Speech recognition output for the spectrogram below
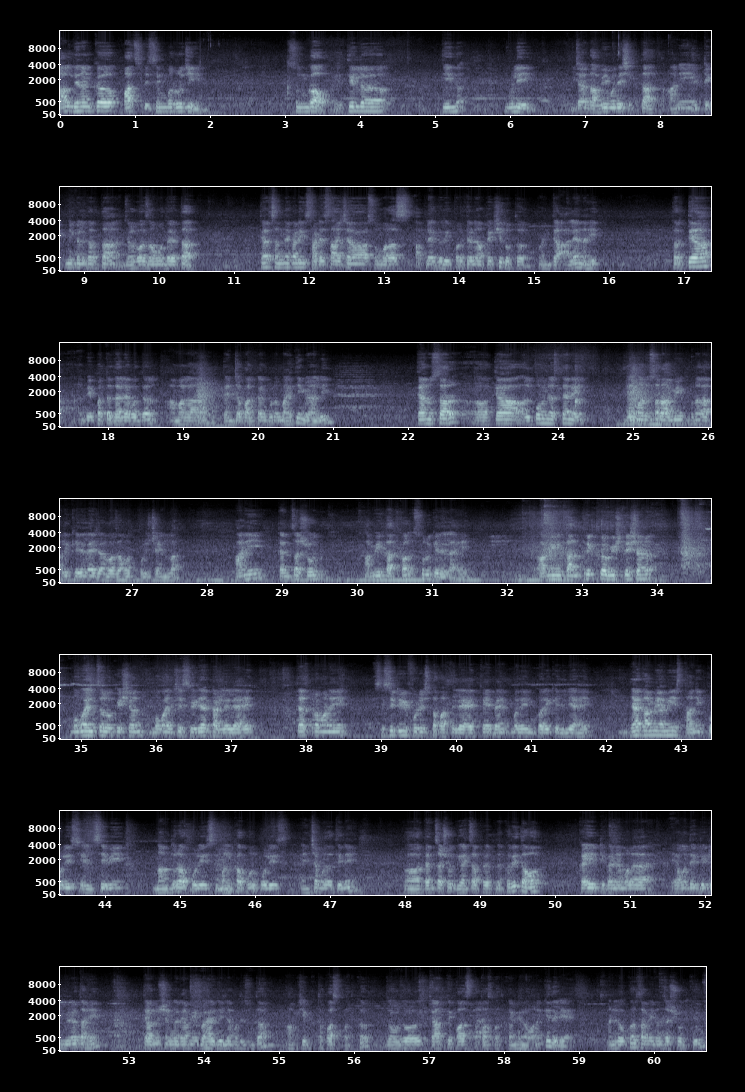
काल दिनांक पाच डिसेंबर रोजी सुनगाव येथील तीन मुली ज्या दहावीमध्ये शिकतात आणि टेक्निकलकरता जळगाव जामोदा येतात त्या संध्याकाळी साडेसहाच्या सुमारास आपल्या घरी परत येणं अपेक्षित होतं पण त्या आल्या नाहीत. तर त्या बेपत्ता झाल्याबद्दल आम्हाला त्यांच्या पालकांकडून माहिती मिळाली. त्यानुसार त्या अल्पवयीन असल्याने नियमानुसार आम्ही गुन्हा दाखल केलेला आहे जळगाव जामोद पोलीस स्टेशनला आणि त्यांचा शोध आम्ही तात्काळ सुरू केलेला आहे. आम्ही तांत्रिक विश्लेषण मोबाईलचं लोकेशन मोबाईलचे सी डी आर काढलेले आहेत. त्याचप्रमाणे C C T V footage तपासलेले आहेत. काही बँकमध्ये इन्क्वायरी केलेली आहे. या कामी आम्ही स्थानिक police L C B Nandura police Malkapur police यांच्या मदतीने त्यांचा शोध घ्यायचा प्रयत्न करीत आहोत. काही ठिकाणी आम्हाला यामध्ये लीड मिळत आहे. त्या अनुषंगाने आम्ही बाहेर जिल्ह्यामध्ये सुद्धा आमची तपास पथकं जवळजवळ चार ते पाच तपास पथकं आम्ही रवाना केलेली आहेत. आणि लवकरच आम्ही त्यांचा शोध घेऊ.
